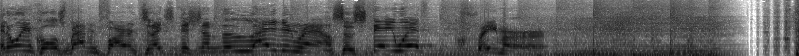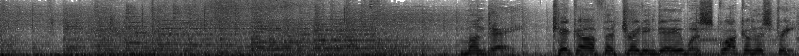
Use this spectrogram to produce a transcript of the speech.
And all your calls rapid fire in tonight's edition of the Lightning Round. So stay with Cramer. Monday, kick off the trading day was Squawk on the Street.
